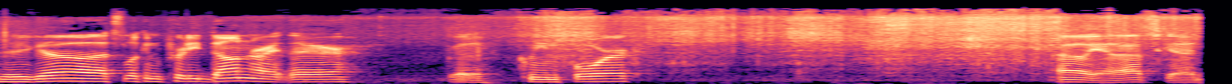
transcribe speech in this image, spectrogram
There you go. That's looking pretty done right there. Got a clean fork. Oh yeah, that's good.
